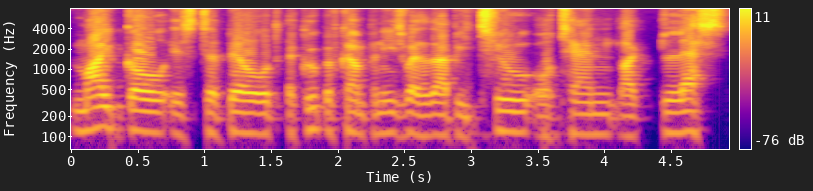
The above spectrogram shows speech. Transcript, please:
My goal is to build a group of companies, whether that be two or ten, like less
